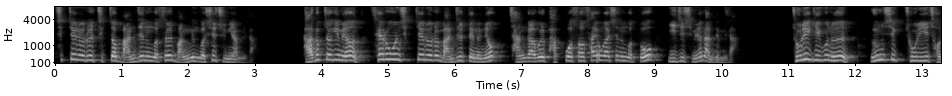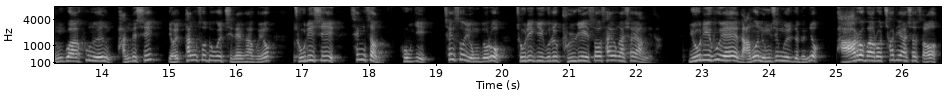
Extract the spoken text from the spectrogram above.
식재료를 직접 만지는 것을 막는 것이 중요합니다. 가급적이면 새로운 식재료를 만질 때는요, 장갑을 바꿔서 사용하시는 것도 잊으시면 안 됩니다. 조리기구는 음식 조리 전과 후는 반드시 열탕 소독을 진행하고요. 조리 시 생선, 고기, 채소 용도로 조리기구를 분리해서 사용하셔야 합니다. 요리 후에 남은 음식물들은요, 바로바로 바로 처리하셔서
